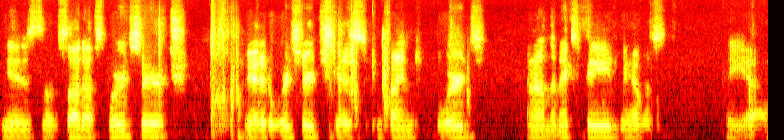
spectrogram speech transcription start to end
is the Sawdust word search. We added a word search. You guys can find the words. And on the next page, we have a, a uh,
